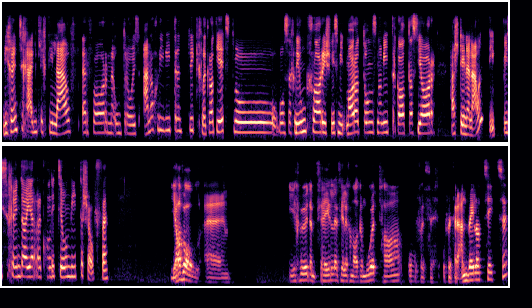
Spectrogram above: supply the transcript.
Wie können sich eigentlich die Lauferfahrenen unter uns auch noch ein bisschen weiterentwickeln? Gerade jetzt, wo, wo es ein bisschen unklar ist, wie es mit Marathons noch weitergeht das Jahr, hast du ihnen auch einen Tipp, wie sie an ihrer Kondition weiterarbeiten Jawohl. Äh, ich würde empfehlen, vielleicht mal den Mut haben, auf ein, auf ein Rennvelo zu sitzen.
